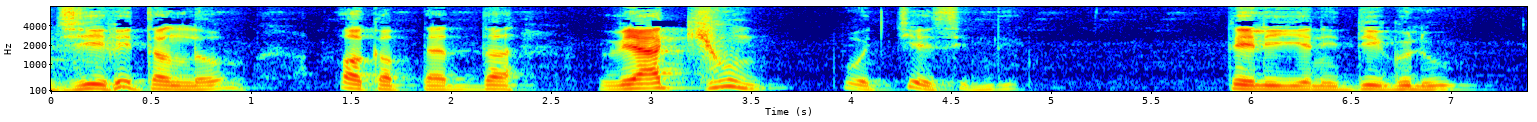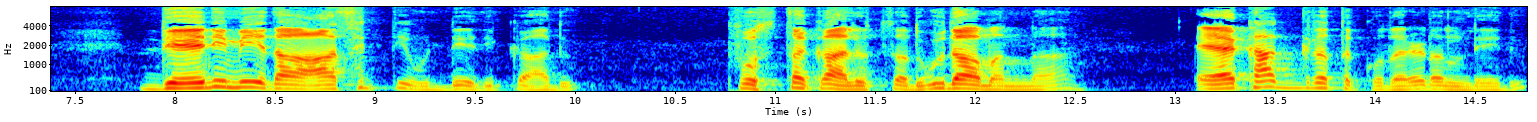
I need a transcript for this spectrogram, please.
జీవితంలో ఒక పెద్ద వ్యాక్యూమ్ వచ్చేసింది. తెలియని దిగులు దేని మీద ఆసక్తి ఉండేది కాదు. పుస్తకాలు చదువుదామన్నా ఏకాగ్రత కుదరడం లేదు.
